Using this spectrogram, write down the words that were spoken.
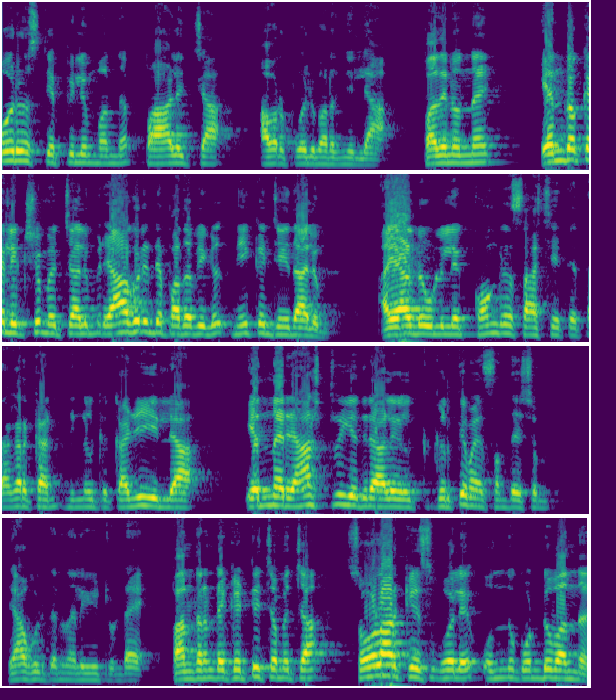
ഓരോ സ്റ്റെപ്പിലും വന്ന് പാളിച്ച അവർ പോലും അറിഞ്ഞില്ല. പതിനൊന്ന് എന്തൊക്കെ ലക്ഷ്യം വെച്ചാലും രാഹുലിന്റെ പദവികൾ നീക്കം ചെയ്താലും അയാളുടെ ഉള്ളിലെ കോൺഗ്രസ് ആശയത്തെ തകർക്കാൻ നിങ്ങൾക്ക് കഴിയില്ല എന്ന രാഷ്ട്രീയ എതിരാളികൾക്ക് കൃത്യമായ സന്ദേശം രാഹുൽ തന്നെ നൽകിയിട്ടുണ്ട്. പന്ത്രണ്ട് കെട്ടിച്ചമച്ച സോളാർ കേസ് പോലെ ഒന്ന് കൊണ്ടുവന്ന്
